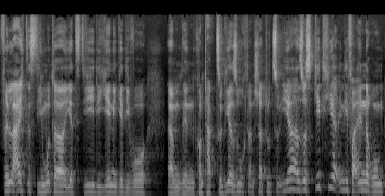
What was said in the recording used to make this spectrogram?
Vielleicht ist die Mutter jetzt die, diejenige, die wo ähm, den Kontakt zu dir sucht, anstatt du zu ihr. Also es geht hier in die Veränderung,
